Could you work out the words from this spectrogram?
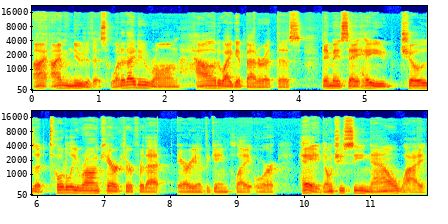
I, I'm new to this. What did I do wrong? How do I get better at this? They may say, hey, you chose a totally wrong character for that area of the gameplay, or hey, don't you see now why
